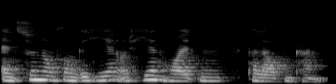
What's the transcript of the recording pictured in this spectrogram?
Entzündung von Gehirn und Hirnhäuten, verlaufen kann.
